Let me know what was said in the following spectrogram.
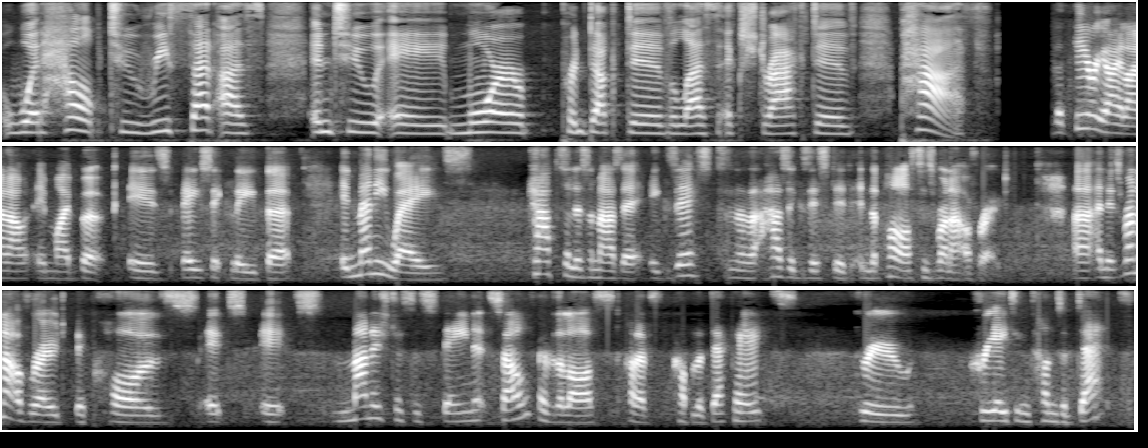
would help to reset us into a more productive, less extractive path? The theory I line out in my book is basically that in many ways, capitalism as it exists and it has existed in the past has run out of road. Uh, and it's run out of road because it's it's managed to sustain itself over the last kind of couple of decades through creating tons of debt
